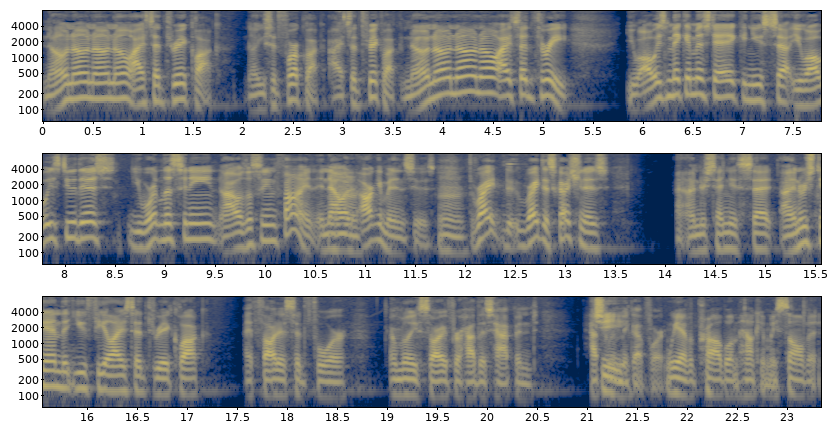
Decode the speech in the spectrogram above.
No, no, no, no. I said three o'clock. No, you said four o'clock. I said three o'clock. No, no, no, no. I said three. You always make a mistake, and you say, you always do this. You weren't listening. I was listening fine, and now hmm. an argument ensues. Hmm. The right, the right discussion is. I understand you said. I understand that you feel I said three o'clock. I thought I said four. I'm really sorry for how this happened. How can we make up for it? we have a problem. How can we solve it?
